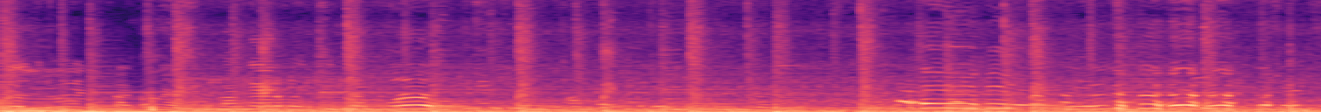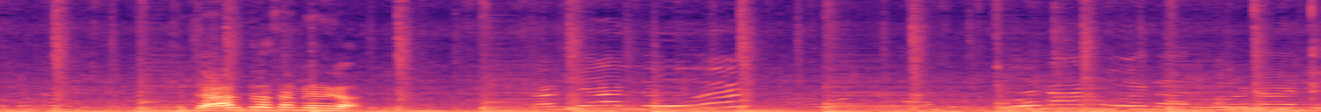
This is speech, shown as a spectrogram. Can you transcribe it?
అది కూడా జాగ్రత్త సమయాలుగా సమయాలు ఓనాను ఓనాను ఓనాను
